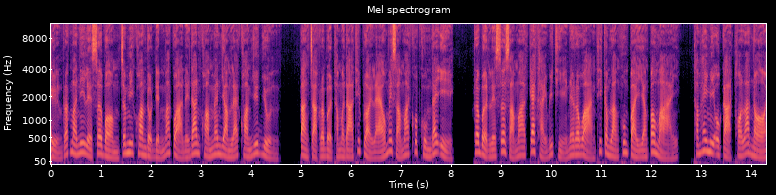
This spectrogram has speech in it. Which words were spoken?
อื่น รักมานี่เลเซอร์บอมจะมีความโดดเด่นมากกว่าในด้านความแม่นยำและความยืดหยุ่น ต่างจากระเบิดธรรมดาที่ปล่อยแล้วไม่สามารถควบคุมได้อีก ระเบิดเลเซอร์สามารถแก้ไขวิถีในระหว่างที่กำลังพุ่งไปยังเป้าหมาย ทำให้มีโอกาสพอล่าน้อย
